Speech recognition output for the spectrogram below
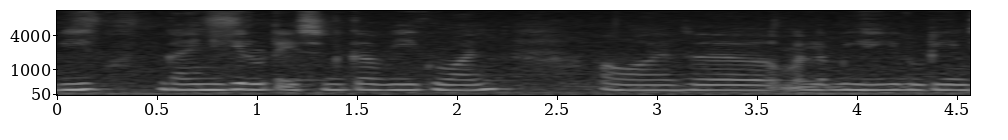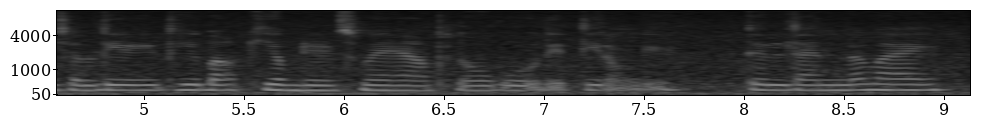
week gynae की रोटेशन का वीक वन और मतलब यही रूटीन चलती रही थी। बाकी अपडेट्स मैं आप लोगों को देती रहूँगी। टिल देन बाय बाय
